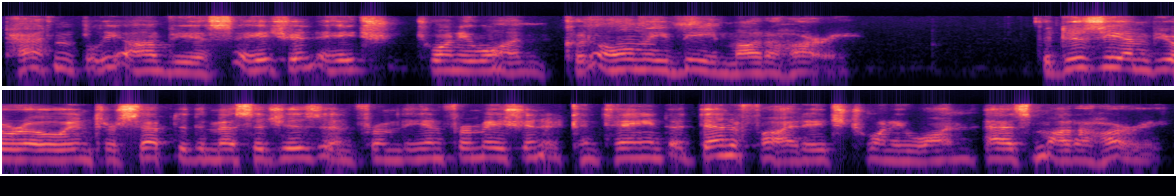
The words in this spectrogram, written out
patently obvious Agent H21 could only be Mata Hari. The Deuxième Bureau intercepted the messages and from the information it contained identified H21 as Mata Hari.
